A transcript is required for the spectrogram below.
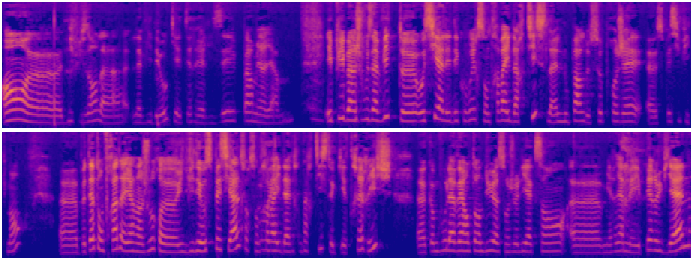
en euh, diffusant la, la, vidéo qui a été réalisée par Myriam. Mm. Et puis, ben, je vous invite euh, aussi à aller découvrir son travail d'artiste. Là, elle nous parle de ce projet spécifiquement. Euh, peut-être on fera d'ailleurs un jour euh, une vidéo spéciale sur son oui. travail d'artiste qui est très riche. Euh, comme vous l'avez entendu à son joli accent, Myriam est péruvienne.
